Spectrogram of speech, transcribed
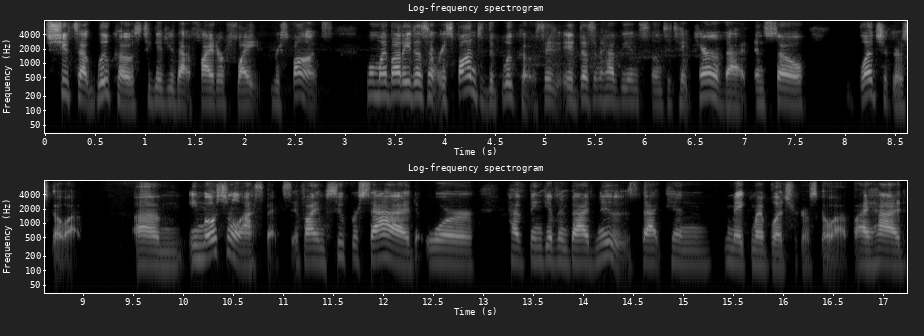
shoots out glucose to give you that fight or flight response. Well, my body doesn't respond to the glucose. It, it doesn't have the insulin to take care of that. And so blood sugars go up. Um, emotional aspects, if I'm super sad or have been given bad news, that can make my blood sugars go up. I had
